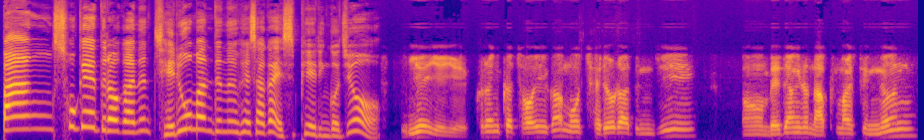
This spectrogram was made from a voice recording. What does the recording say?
빵 속에 들어가는 재료 만드는 회사가 SPL인 거죠? 예, 예, 예. 그러니까 저희가 뭐 재료라든지, 어, 매장에서 납품할 수 있는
